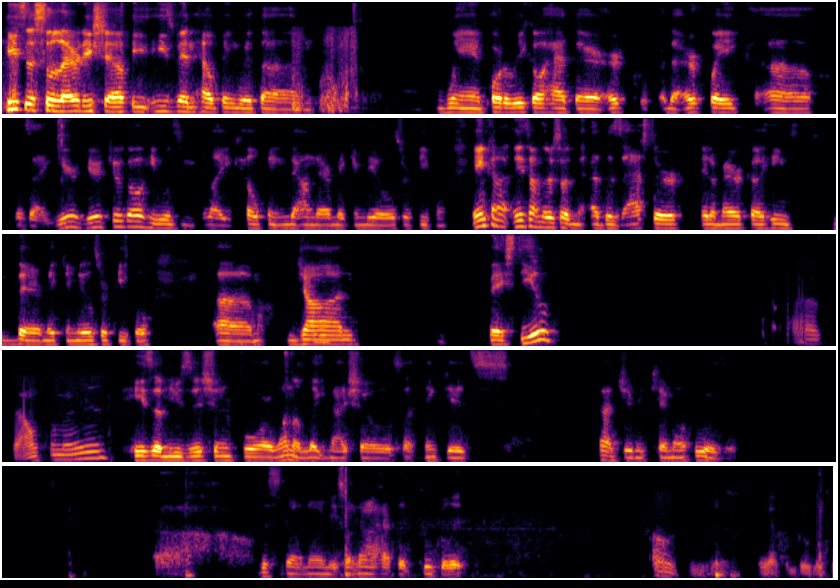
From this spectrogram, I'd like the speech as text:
He's a celebrity chef. He he's been helping with um when Puerto Rico had their earth the earthquake uh was that year year or two ago he was like helping down there making meals for people. Anytime anytime there's a, a disaster in America, he's there making meals for people. Um, Jon Batiste, uh, sounds familiar. He's a musician for one of the late night shows. I think it's not Jimmy Kimmel. Who is it? Uh, this is gonna annoy me, so now I have to Google it. Oh Jesus, we have to Google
